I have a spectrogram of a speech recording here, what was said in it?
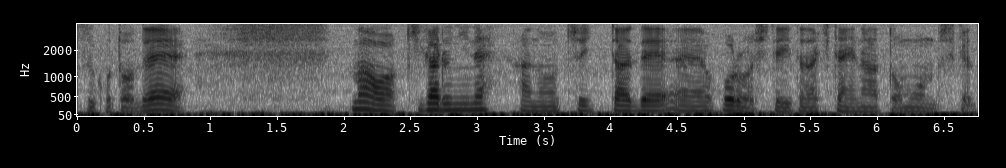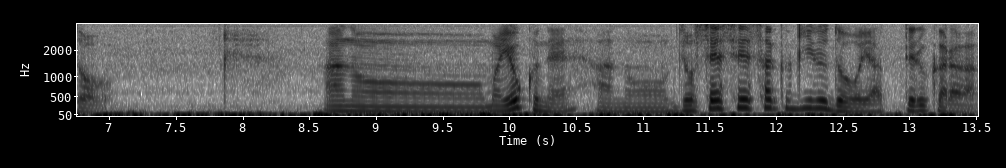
つうことで、まあ、気軽にね、あの、ツイッターで、えー、フォローしていただきたいなと思うんですけど、あのー、まあ、よくね、あのー、女性政策ギルドをやってるから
